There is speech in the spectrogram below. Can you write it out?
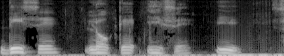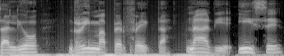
dice lo que hice y salió rima perfecta. Nadie hice,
